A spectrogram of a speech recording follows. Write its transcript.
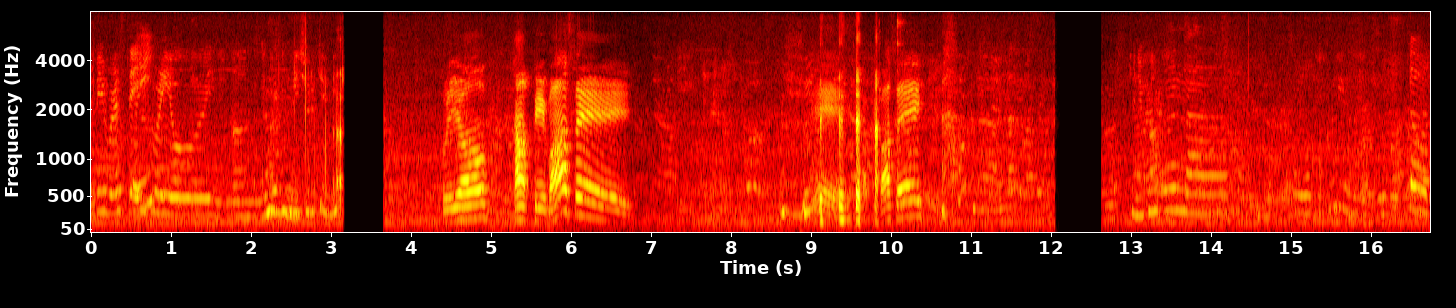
手裏剣見 Julio, happy birthday! Hey, happy birthday! Can you count? と I'm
